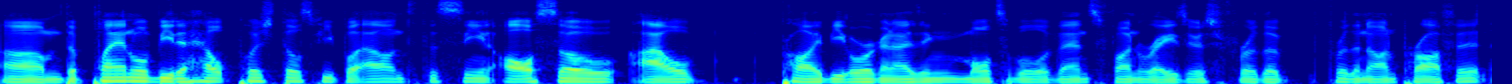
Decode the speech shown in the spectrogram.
um, the plan will be to help push those people out into the scene. Also, I'll probably be organizing multiple events, fundraisers for the for the nonprofit,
